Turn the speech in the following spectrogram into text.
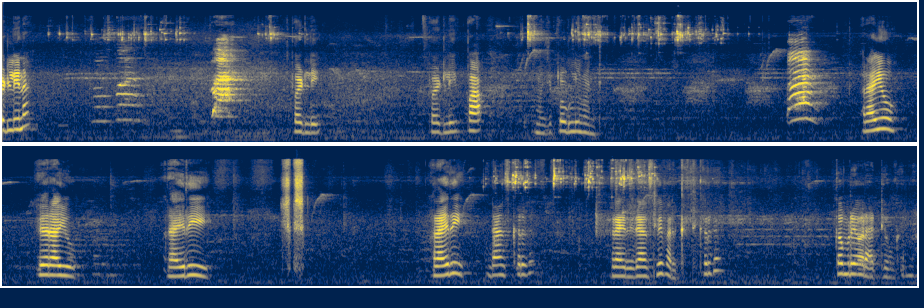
पडली ना? पडली. पडली. पा. म्हणजे पडली म्हणते. रायू. हे रायू. रायरी. रायरी डान्स कर ग. रायरी डान्स लई बरं करते. कर ग. कमरेवर हात ठेवून कर ना.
